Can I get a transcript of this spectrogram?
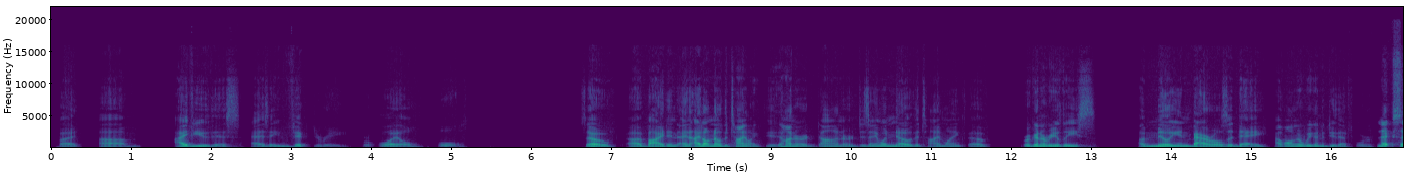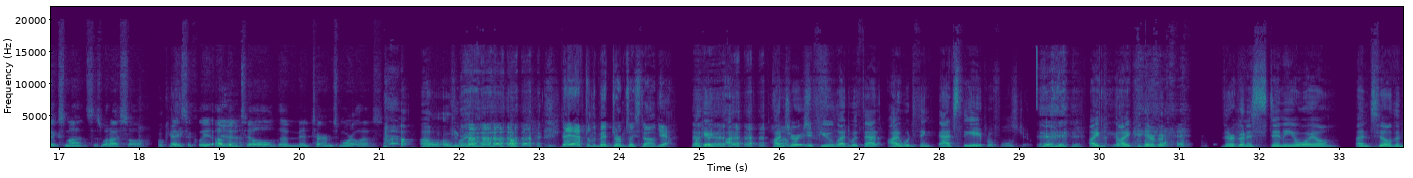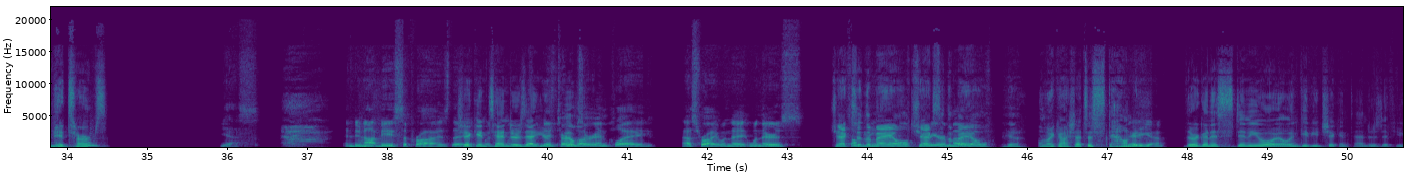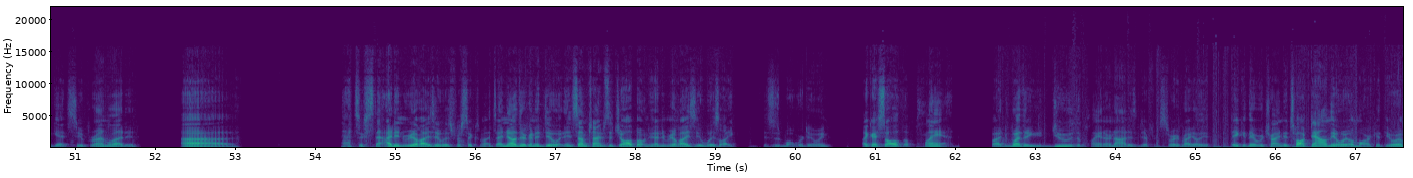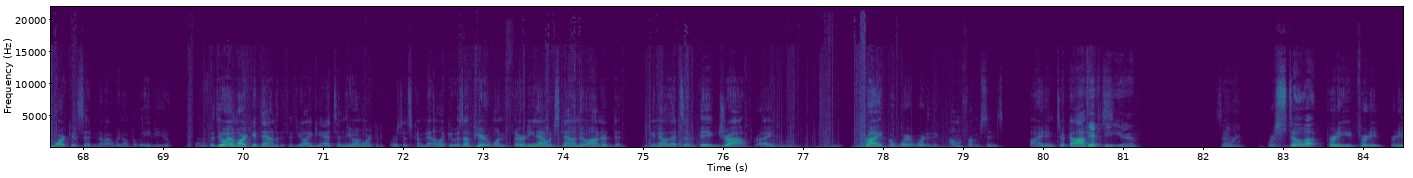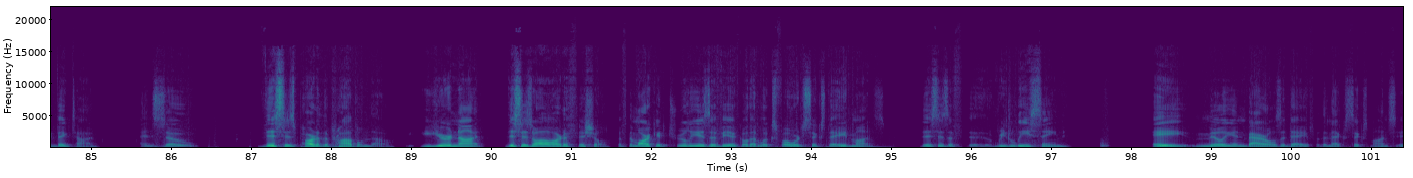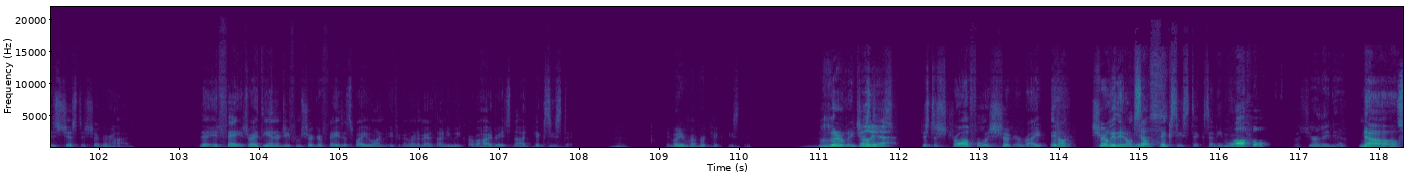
but um, I view this as a victory for oil bulls. So uh, Biden, and I don't know the time length. Hunter or Don, or does anyone know the time length of we're going to release a million barrels a day? How long are we going to do that for? Next six months is what I saw. Okay. Basically, up Yeah. until the midterms, more or less. oh, oh, fine. Day after the midterms, they stop. Yeah. okay, I, Hunter. If you led with that, I would think that's the April Fool's joke. like, like they're go- they're going to stimmy oil until the midterms. yes. And do not be surprised that Chicken when- tenders when at your midterms are in play. That's right. When they when there's Checks in the mail. Checks in the motive. mail. Yeah. Oh my gosh, that's astounding. there you go. they're going to stimmy oil and give you chicken tenders if you get super unleaded. Uh, that's I didn't realize it was for six months. I know they're going to do it, and sometimes the jawboning. I didn't realize it was like this is what we're doing. Like I saw the plan, but whether you do the plan or not is a different story, right? They they were trying to talk down the oil market. The oil market said, "No, we don't believe you." But the oil market down to the 50, you're like, yeah, it's in the oil market. Of course, it's come down. Look, it was up here at 130. Now it's down to 100. You know, that's a big drop, right? Right, but where where did it come from since Biden took office? 50, yeah. So we're still up pretty pretty pretty big time. And so this is part of the problem though. You're not this is all artificial. If the market truly is a vehicle that looks forward 6 to 8 months, this is a releasing a million barrels a day for the next 6 months is just a sugar high. It fades, right? The energy from sugar fades. That's why you want, if you're going to run a marathon, you eat carbohydrates, not pixie stick. Mm-hmm. Anybody remember pixie stick? Literally, oh, just Oh, a, just a straw full of sugar, right? They don't. Surely they don't sell pixie sticks anymore. Awful. Oh, sure they do. No,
